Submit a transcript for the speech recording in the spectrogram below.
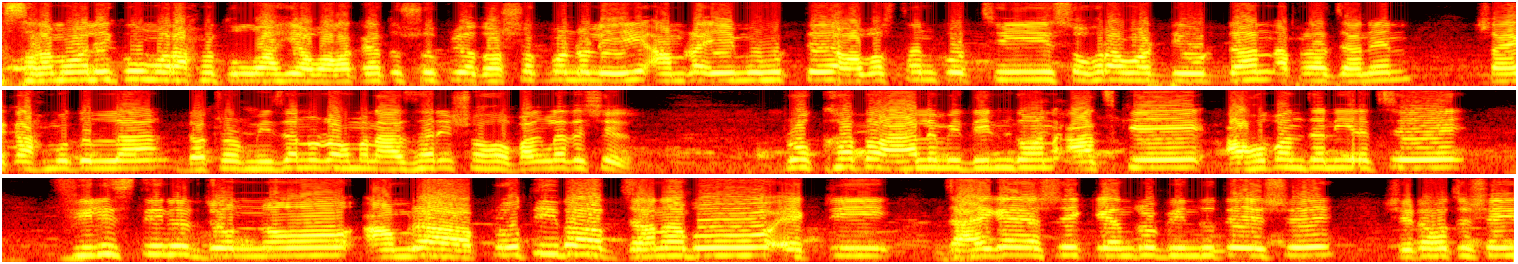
আসসালামু আলাইকুম রহমতুল্লাহ বারাকাত সুপ্রিয় দর্শক মন্ডলী আমরা এই মুহূর্তে অবস্থান করছি সোহরাওয়ার্দী উদ্যান। আপনারা জানেন শায়েক আহমদুল্লাহ, ডক্টর মিজানুর রহমান আজহারি সহ বাংলাদেশের প্রখ্যাত আলমী দিনগণ আজকে আহ্বান জানিয়েছে, ফিলিস্তিনের জন্য আমরা প্রতিবাদ জানাব একটি জায়গায় এসে, কেন্দ্রবিন্দুতে এসে, সেটা হচ্ছে সেই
